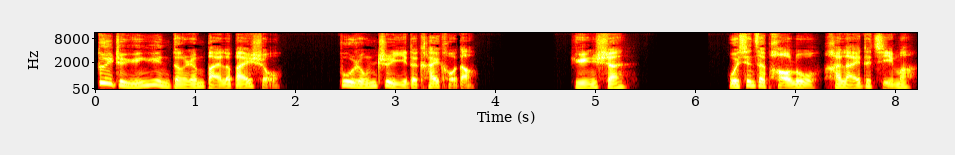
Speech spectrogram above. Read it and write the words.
对着云韵等人摆了摆手，不容置疑的开口道。云山，我现在跑路还来得及吗？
